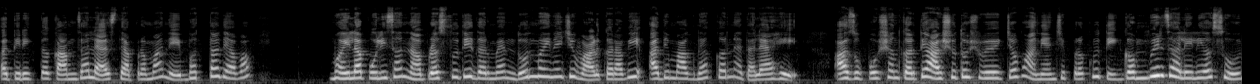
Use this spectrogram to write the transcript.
अतिरिक्त काम झाल्यास त्याप्रमाणे भत्ता द्यावा. महिला पोलिसांना प्रस्तुती दरम्यान दोन महिन्याची वाढ करावी आदी मागण्या करण्यात आल्या आहे. आज उपोषणकर्ते आशुतोष विवेक चव्हाण यांची प्रकृती गंभीर झालेली असून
